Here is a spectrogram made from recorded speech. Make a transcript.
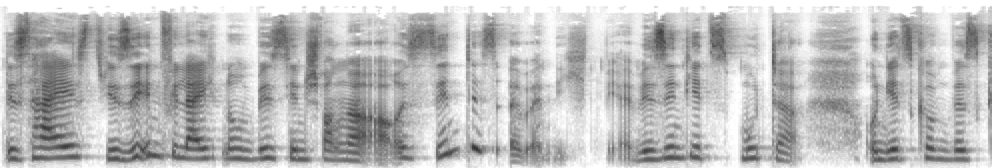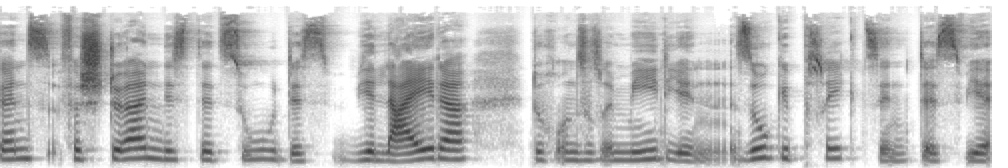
Das heißt, wir sehen vielleicht noch ein bisschen schwanger aus, sind es aber nicht mehr. Wir sind jetzt Mutter. Und jetzt kommt was ganz Verstörendes dazu, dass wir leider durch unsere Medien so geprägt sind, dass wir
